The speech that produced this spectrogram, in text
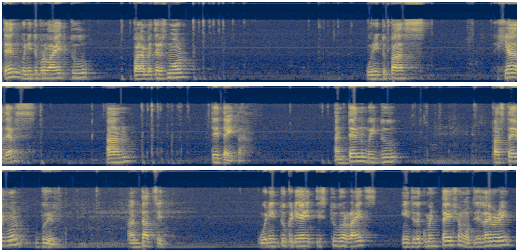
Then we need to provide two parameters more. We need to pass headers and the data. And then we do fast table build. And that's it we need to create these two arrays in the documentation of this library.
